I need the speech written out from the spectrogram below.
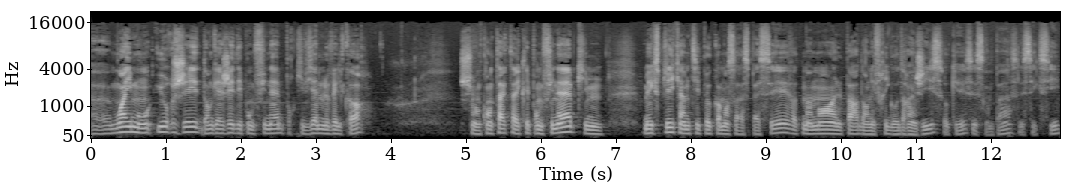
Euh, moi, ils m'ont urgé d'engager des pompes funèbres pour qu'ils viennent lever le corps. Je suis en contact avec les pompes funèbres qui m'expliquent un petit peu comment ça va se passer. Votre maman, elle part dans les frigos de Rungis. Ok, c'est sympa, c'est sexy.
